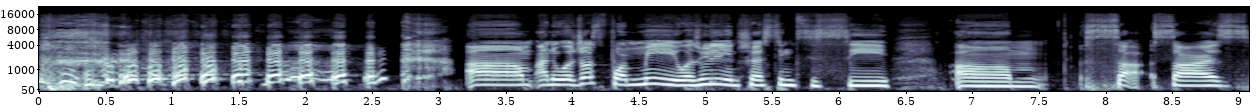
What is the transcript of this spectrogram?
um, and it was just for me. It was really interesting to see um Sarz,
